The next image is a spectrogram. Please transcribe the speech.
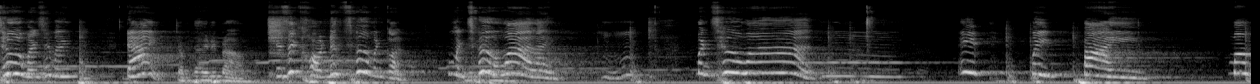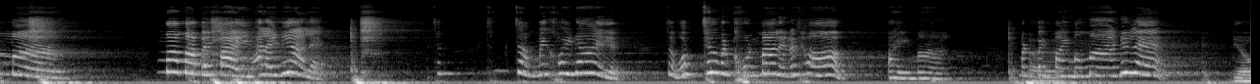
ชื่อมันใช่ไหม ได้จำได้หรือเปล่า เดี๋ยวฉันขอนึกชื่อมันก่อนว่า มันชื่อว่าอะไรหืมมันชื่อว่าอืมไอ้ไปไปมามามามาไปไปอะไรเนี่ยแหละ ฉันฉันจำไม่ค่อยได้อะแต่ว่าชื่อมันคุ้นมากเลยนะเธอ ไปมา มันไปไปมามานี่แหละ เดี๋ยว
